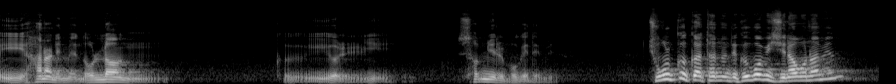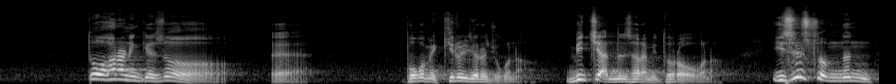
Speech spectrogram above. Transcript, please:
이 하나님의 놀라운 그 이걸 이 섭리를 보게 됩니다. 죽을 것 같았는데 그 고비 지나고 나면 또 하나님께서 예, 복음의 길을 열어주거나 믿지 않는 사람이 돌아오거나 있을 수 없는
